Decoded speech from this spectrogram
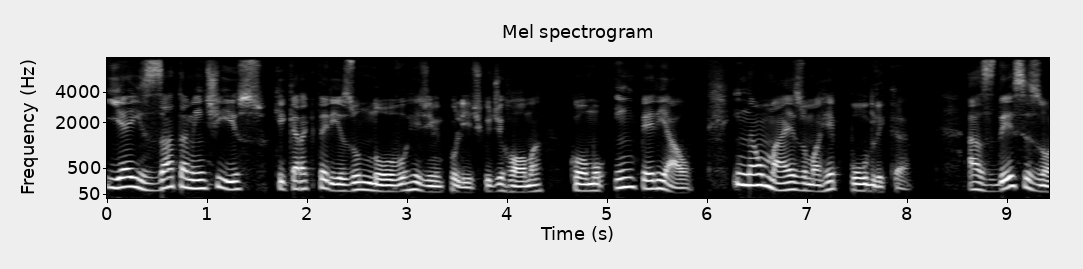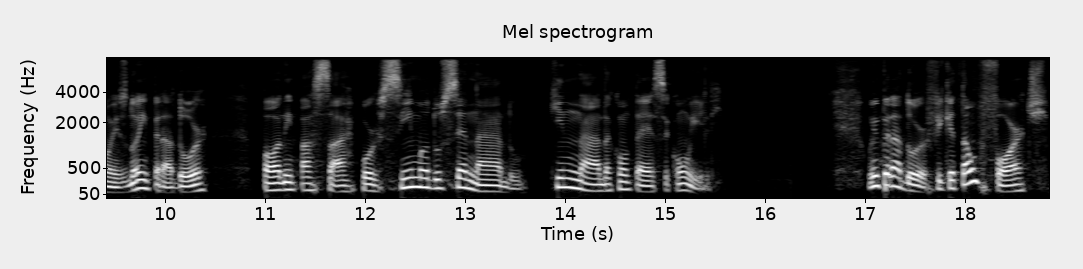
E é exatamente isso que caracteriza o novo regime político de Roma como imperial, e não mais uma república. As decisões do imperador podem passar por cima do Senado, que nada acontece com ele. O imperador fica tão forte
